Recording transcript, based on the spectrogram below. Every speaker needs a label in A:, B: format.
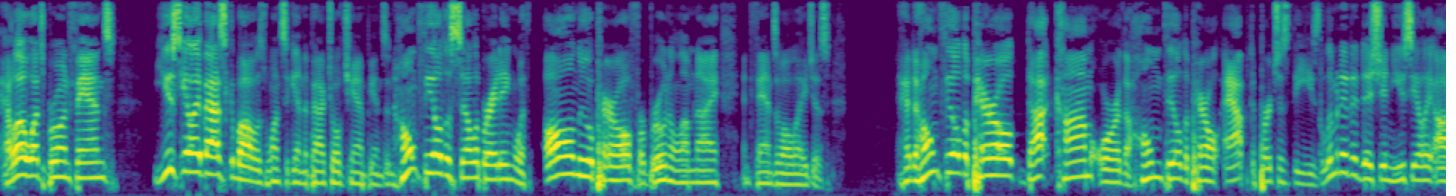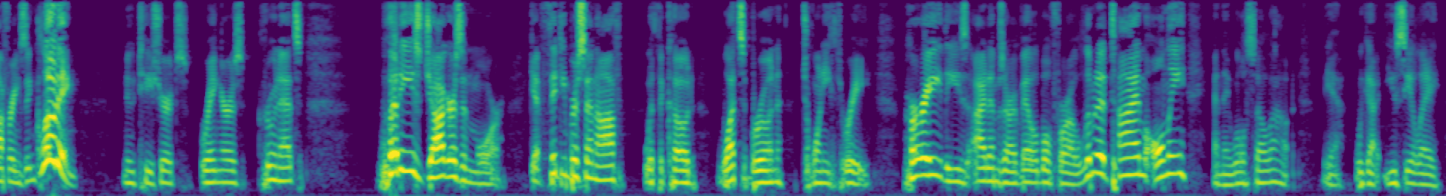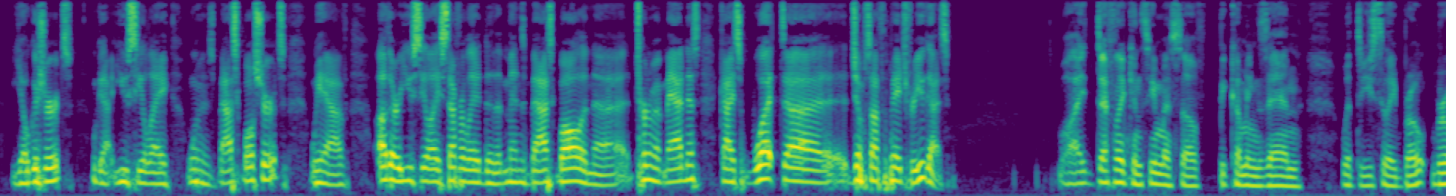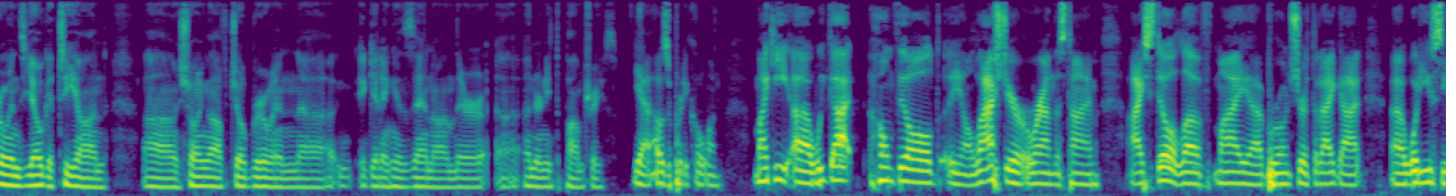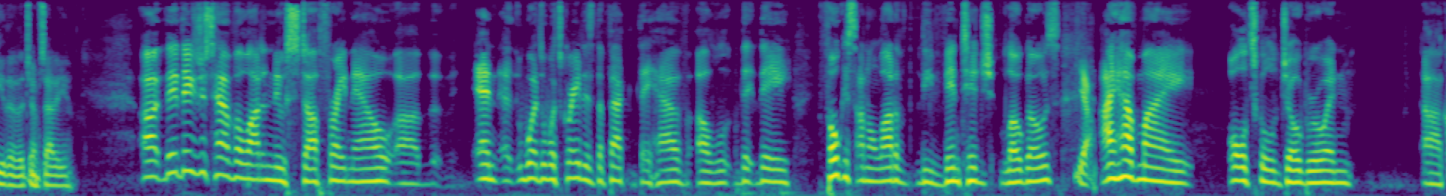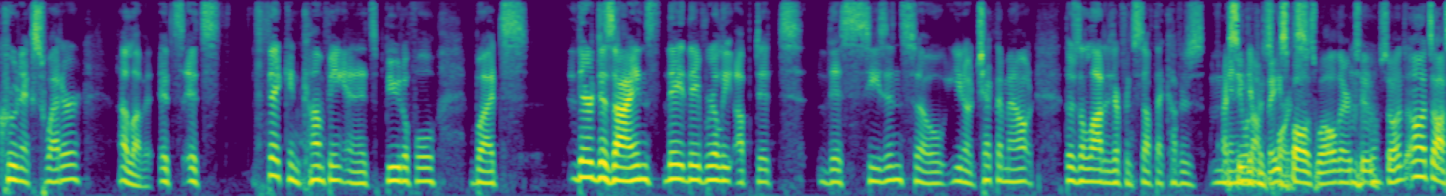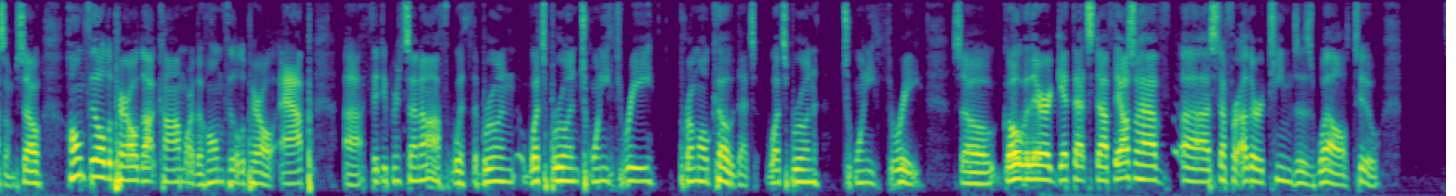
A: Hello, what's Bruin fans? UCLA basketball is once again the Pac 12 champions, and Homefield is celebrating with all new apparel for Bruin alumni and fans of all ages. Head to homefieldapparel.com or the Homefield Apparel app to purchase these limited edition UCLA offerings, including new t shirts, ringers, crewnecks, hoodies, joggers, and more. Get 50% off with the code What's Bruin 23 Hurry, these items are available for a limited time only, and they will sell out. Yeah, we got UCLA yoga shirts. We got UCLA women's basketball shirts. We have other UCLA stuff related to the men's basketball and uh, tournament madness. Guys, what uh, jumps off the page for you guys?
B: Well, I definitely can see myself becoming Zen with the UCLA Bru- Bruins yoga tee on, uh, showing off Joe Bruin uh, getting his Zen on there uh, underneath the palm trees.
A: Yeah, that was a pretty cool one. Mikey, uh, we got Homefield, you know, last year around this time. I still love my uh, Bruin shirt that I got. Uh, what do you see there that jumps out of you?
C: Uh, they they just have a lot of new stuff right now, uh, and uh, what, what's great is the fact that they have a they, they focus on a lot of the vintage logos.
A: Yeah.
C: I have my old school Joe Bruin uh, crew neck sweater. I love it. It's it's thick and comfy and it's beautiful, but their designs they they've really upped it this season. So you know, check them out. There's a lot of different stuff that covers many
A: I see one on
C: different
A: baseball as well there too. So oh, it's awesome. So homefieldapparel.com or the Homefield Apparel app, uh, fifty percent off with the Bruin What's Bruin twenty three promo code. That's What's Bruin twenty three. So go over there, get that stuff. They also have uh, stuff for other teams as well too.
